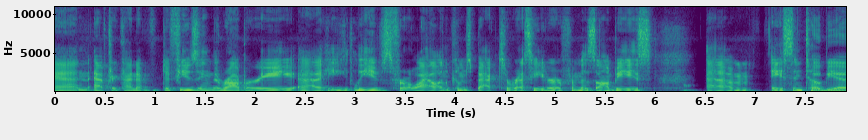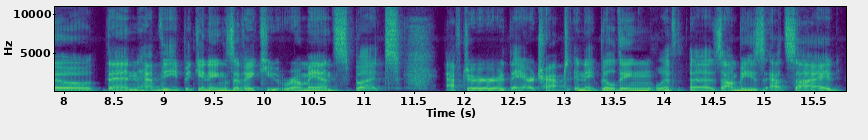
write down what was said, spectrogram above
And after kind of defusing the robbery, uh, he leaves for a while and comes back to rescue her from the zombies. Um, Ace and Tobio then have the beginnings of a cute romance, but after they are trapped in a building with uh, zombies outside,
